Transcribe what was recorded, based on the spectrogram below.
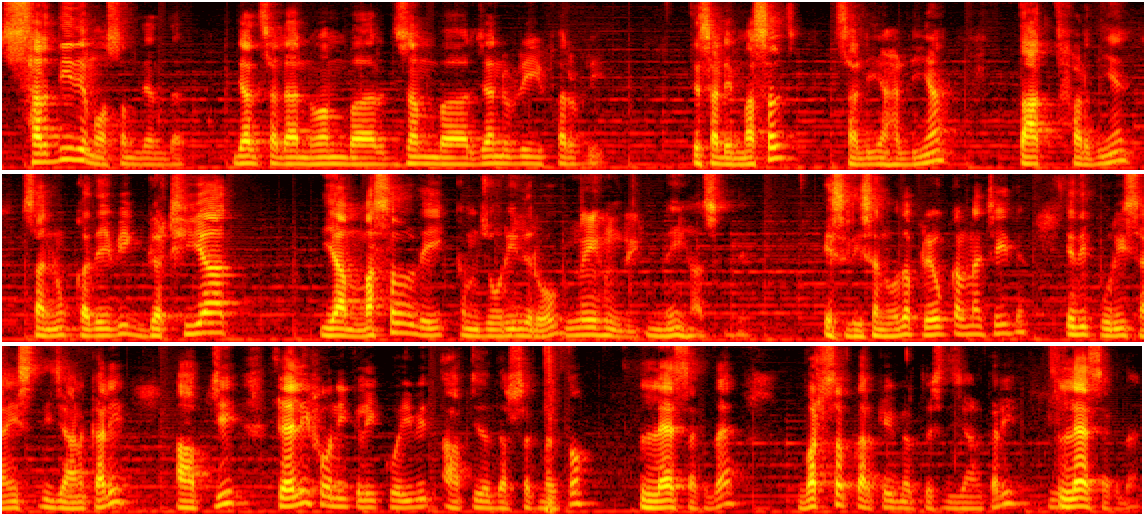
ਸਰਦੀ ਦੇ ਮੌਸਮ ਦੇ ਅੰਦਰ ਜਦ ਸਾਡਾ ਨਵੰਬਰ ਦਸੰਬਰ ਜਨਵਰੀ ਫਰਵਰੀ ਤੇ ਸਾਡੇ ਮਸਲਸ ਸਾਡੀਆਂ ਹੱਡੀਆਂ ਤਾਕਤ ਫੜਦੀਆਂ ਸਾਨੂੰ ਕਦੇ ਵੀ ਗਠੀਆ ਜਾਂ ਮਸਲ ਦੀ ਕਮਜ਼ੋਰੀ ਦੇ ਰੋਗ ਨਹੀਂ ਹੁੰਦੀ। ਨਹੀਂ ਆ ਸਕਦੇ। ਇਸ ਲਈ ਸਾਨੂੰ ਉਹਦਾ ਪ੍ਰਯੋਗ ਕਰਨਾ ਚਾਹੀਦਾ। ਇਹਦੀ ਪੂਰੀ ਸਾਇੰਸ ਦੀ ਜਾਣਕਾਰੀ ਆਪ ਜੀ ਟੈਲੀਫੋਨਿਕਲੀ ਕੋਈ ਵੀ ਆਪ ਜੀ ਦਾ ਦਰਸ਼ਕ ਮੇਰੇ ਤੋਂ ਲੈ ਸਕਦਾ ਹੈ। WhatsApp ਕਰਕੇ ਵੀ ਮੇਰੇ ਤੋਂ ਇਸ ਦੀ ਜਾਣਕਾਰੀ ਲੈ ਸਕਦਾ ਹੈ।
